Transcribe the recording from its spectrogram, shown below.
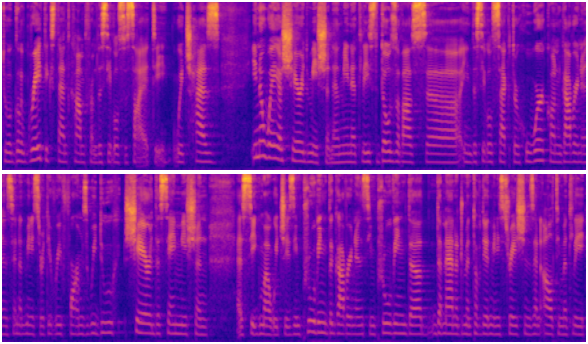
to a great extent come from the civil society, which has in a way a shared mission. I mean, at least those of us uh, in the civil sector who work on governance and administrative reforms, we do share the same mission as Sigma, which is improving the governance, improving the, the management of the administrations, and ultimately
